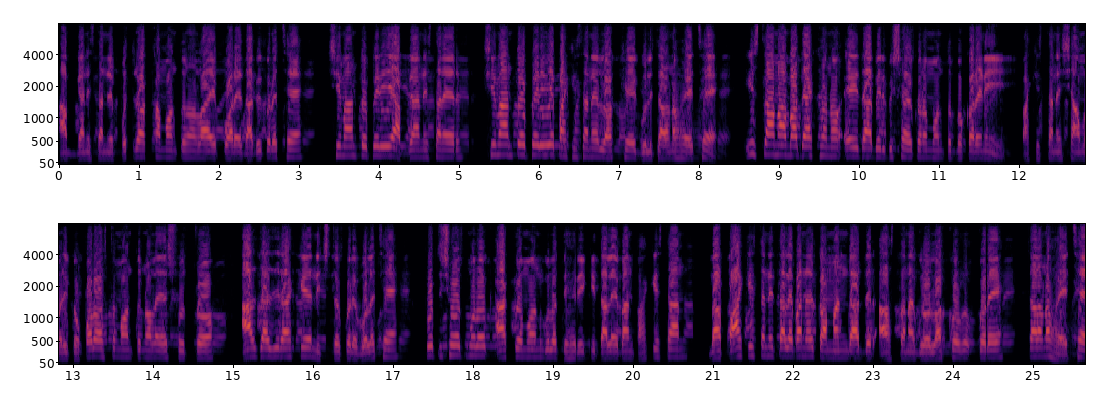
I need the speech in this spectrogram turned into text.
আফগানিস্তানের প্রতিরক্ষা মন্ত্রণালয় পরে দাবি করেছে, সীমান্ত পেরিয়ে আফগানিস্তানের সীমান্ত পেরিয়ে পাকিস্তানের লক্ষ্যে গুলি চালানো হয়েছে। ইসলামাবাদ এখনও এই দাবির বিষয়ে কোনো মন্তব্য করেনি। পাকিস্তানের সামরিক ও পররাষ্ট্র মন্ত্রণালয়ের সূত্র আল জাজিরাকে নিশ্চিত করে বলেছে, প্রতিশোধমূলক আক্রমণগুলো তেহরিকি তালেবান পাকিস্তান বা পাকিস্তানি তালেবানের কমান্ডারদের আস্তানাগুলো লক্ষ্য করে চালানো হয়েছে।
